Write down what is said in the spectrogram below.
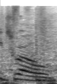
Canitrot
